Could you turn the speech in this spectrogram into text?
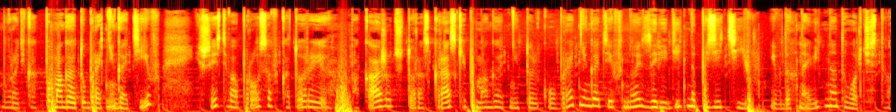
вроде как помогают убрать негатив, и шесть вопросов, которые покажут, что раскраски помогают не только убрать негатив, но и зарядить на позитив и вдохновить на творчество.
